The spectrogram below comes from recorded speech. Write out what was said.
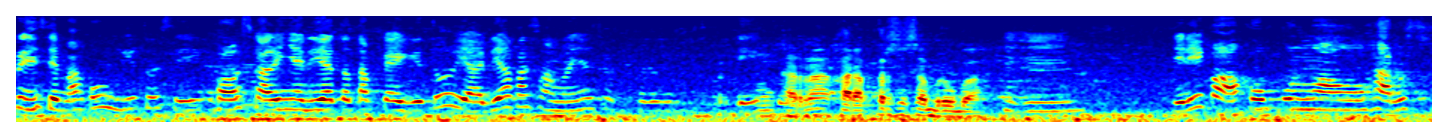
prinsip aku gitu sih. Kalau sekalinya dia tetap kayak gitu ya dia akan selamanya seperti, itu. Karena karakter susah berubah. Mm-mm. jadi kalau aku pun mau harus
